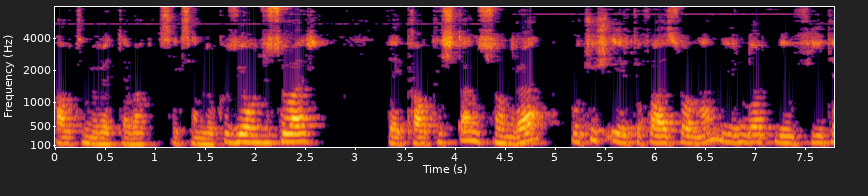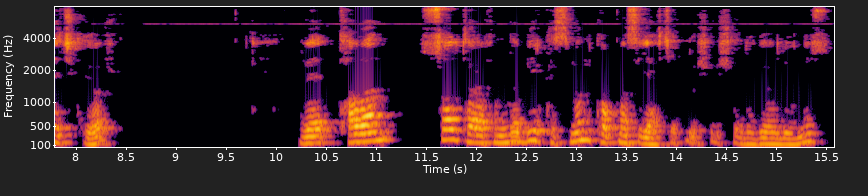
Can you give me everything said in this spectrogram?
Altı mürettebat 89 yolcusu var ve kalkıştan sonra uçuş irtifası olan 24 bin feet'e çıkıyor. Ve tavan sol tarafında bir kısmın kopması gerçekleşiyor. Şurada gördüğünüz,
